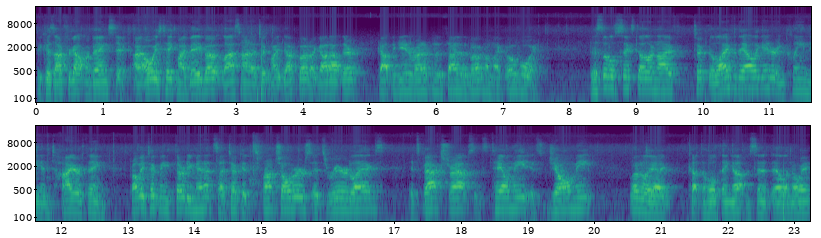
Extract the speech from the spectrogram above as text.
because I forgot my bang stick. I always take my bay boat. Last night I took my duck boat. I got out there, got the gator right up to the side of the boat, and I'm like, oh boy. This little $6 knife took the life of the alligator and cleaned the entire thing. Probably took me 30 minutes. I took its front shoulders, its rear legs, It's back straps, it's tail meat, it's jaw meat. Literally, I cut the whole thing up and sent it to Illinois,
